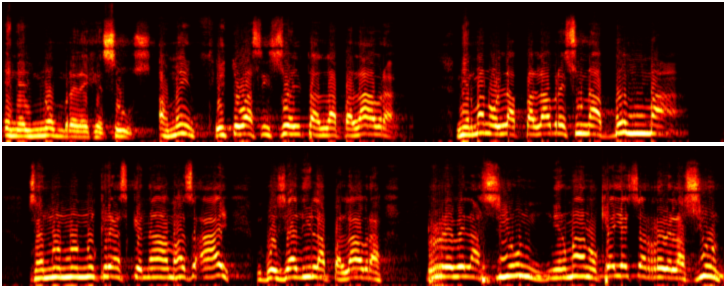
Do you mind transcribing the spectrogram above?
en el nombre de Jesús. Amén. Y tú así sueltas la palabra. Mi hermano, la palabra es una bomba. O sea, no, no, no creas que nada más, ay, pues ya di la palabra. Revelación, mi hermano, que haya esa revelación,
